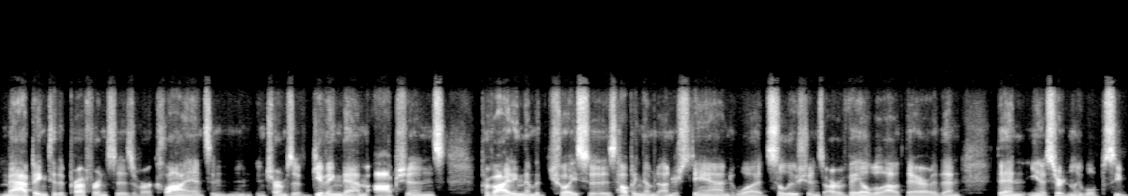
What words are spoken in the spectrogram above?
mapping to the preferences of our clients in, in terms of giving them options, providing them with choices, helping them to understand what solutions are available out there, then then you know certainly we'll see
